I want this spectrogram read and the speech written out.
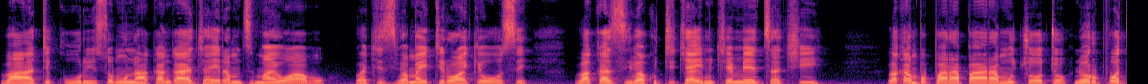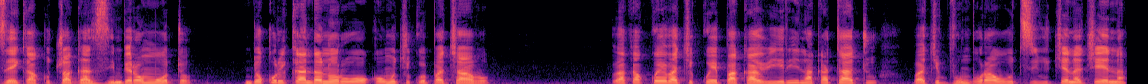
Vahati kuri somunhu akanga ajaira mudzimai wavo vachiziva maitiro ake ose. Vakaziva kuti chaimuchemedza chii. Vakamboparapara muchoto norupodzeka kutsvaga zimbe romoto ndokurikanda noruoko muchikwepa chavo. Vakakweva chikwepa kaviri nakatatu vachibvumbura utsi uchena chena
